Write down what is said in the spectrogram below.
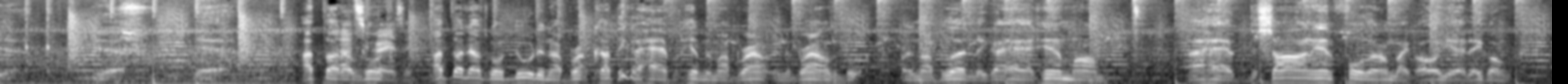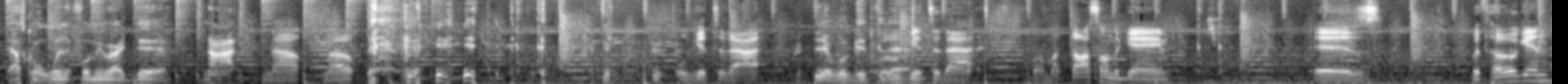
yeah, yeah, yeah. I thought I was going. crazy. I thought I was going to do it in our Brown. Cause I think I had him in my Brown in the Browns in my blood league. I had him. Um, I had Deshaun and Fuller. I'm like, oh yeah, they going to that's gonna win it for me right there. Not. No, no. we'll get to that. Yeah, we'll get to that. We'll get to that. Well, my thoughts on the game is with Hogan,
